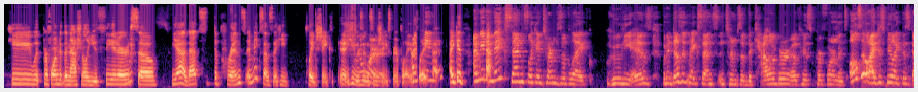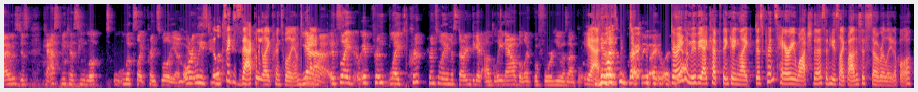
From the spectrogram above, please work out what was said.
He w- performed at the National Youth Theater. What? So yeah, that's the Prince. It makes sense that he played Shakespeare. He was in some Shakespeare plays. I like mean- I, I get I mean, it makes sense, like in terms of like who he is, but it doesn't make sense in terms of the caliber of his performance. Also, I just feel like this guy was just cast because he looked looks like Prince William, or at least He looks exactly like Prince William. To me. Yeah, it's like if Prince like Chris, Prince William is starting to get ugly now, but like before he was ugly. Yeah, You know, well, that's exactly was. During the movie, I kept thinking, like, does Prince Harry watch this? And he's like, wow, this is so relatable.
